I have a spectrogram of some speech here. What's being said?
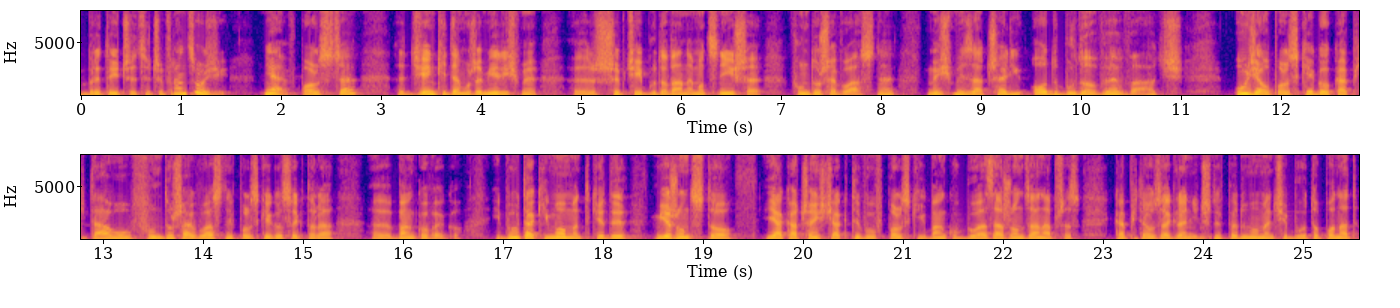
Brytyjczycy, czy Francuzi. Nie, w Polsce dzięki temu, że mieliśmy e, szybciej budowane, mocniejsze fundusze własne, myśmy zaczęli odbudowywać udział polskiego kapitału w funduszach własnych polskiego sektora e, bankowego. I był taki moment, kiedy mierząc to, jaka część aktywów polskich banków była zarządzana przez kapitał zagraniczny, w pewnym momencie było to ponad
